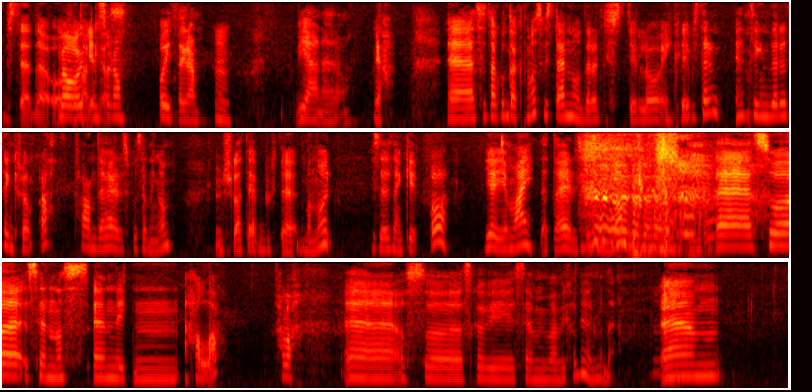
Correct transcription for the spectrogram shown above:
stedet å Men få og tak i oss. Og Instagram. Mm. Vi er der òg. Ja. Eh, så ta kontakt med oss hvis det er noe dere har lyst til å egentlig, Hvis det er en, ting dere tenker sånn ah, faen, det har jeg lyst på sending om. Unnskyld at jeg brukte banneord. Hvis dere tenker å, jøye meg, dette har jeg lyst til å sending om. eh, så send oss en liten halla. Halla. Eh, og så skal vi se hva vi kan gjøre med det. Um,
